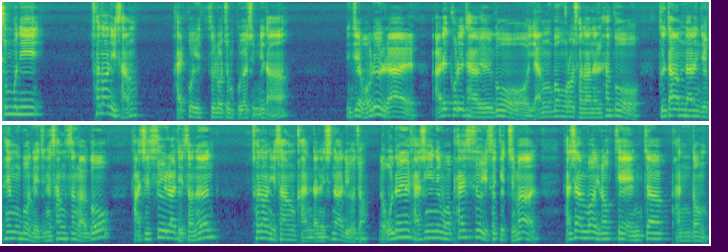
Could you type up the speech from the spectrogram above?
충분히 천 원 이상 갈 것으로 좀 보여집니다. 이제 월요일 날 아래꼬리 달고 양봉으로 전환을 하고 그 다음 날은 이제 횡보 내지는 상승하고 다시 수요일 날 돼서는 천 원 이상 간다는 시나리오죠. 오늘 자신이 뭐팔 수 있었겠지만 다시 한번 이렇게 N자 반동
